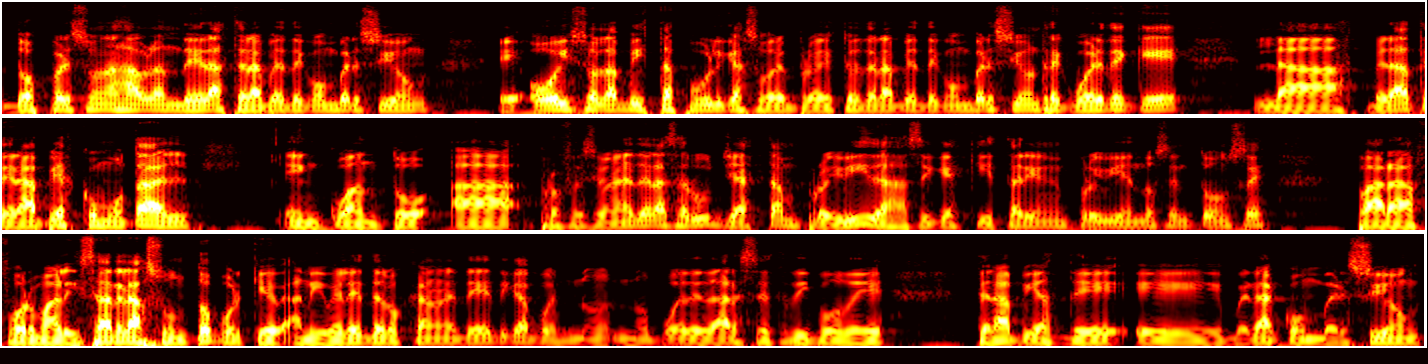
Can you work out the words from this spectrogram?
Dos personas hablan de las terapias de conversión. Eh, hoy son las vistas públicas sobre el proyecto de terapias de conversión. Recuerde que las terapias como tal, en cuanto a profesionales de la salud, ya están prohibidas. Así que aquí estarían prohibiéndose entonces para formalizar el asunto, porque a niveles de los cánones de ética, pues no, puede darse este tipo de terapias de eh, ¿verdad? conversión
